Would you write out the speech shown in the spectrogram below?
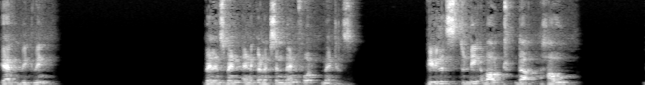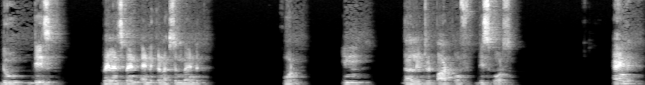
gap between valence band and conduction band for metals. We will study about the how do these valence band and conduction band form in the later part of this course and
